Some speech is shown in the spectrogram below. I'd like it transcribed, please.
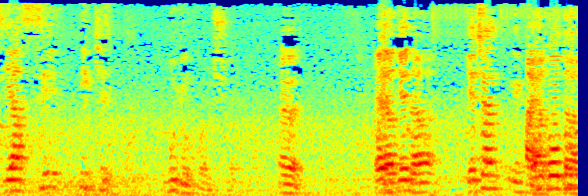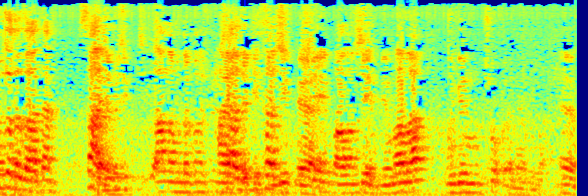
Siyasi ilk kez bugün konuşuyor. evet. Evet, ge- geçen e, konuk olduğumuzda da zaten sadece Evet. müzik anlamında hayatta Sadece birkaç şey bağlantı. şey yapıyorum ama bugün çok önemli var. Evet.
